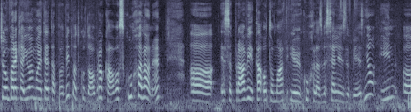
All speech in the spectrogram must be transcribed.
Če bom pa rekla, joj, moja teta pa vedno tako dobro kavo skuhala, ne, uh, je se pravi, ta avtomat je kuhala z veseljem in z ljubeznijo in uh,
